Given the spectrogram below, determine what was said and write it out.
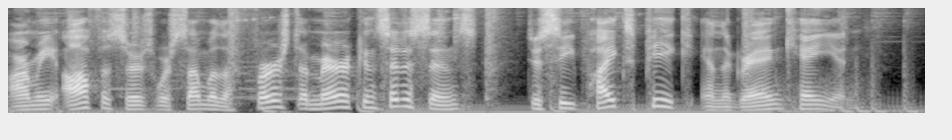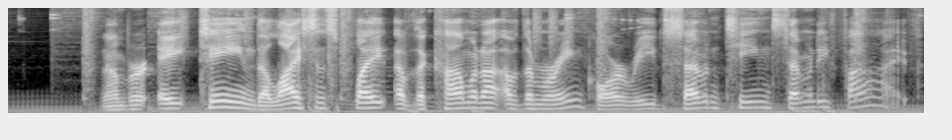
Army officers were some of the first American citizens to see Pikes Peak and the Grand Canyon. Number 18, the license plate of the Commandant of the Marine Corps reads 1775.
